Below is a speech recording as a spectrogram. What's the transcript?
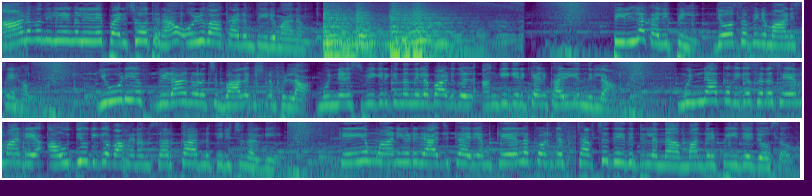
ആണവ നിലയങ്ങളിലെ പരിശോധന ഒഴിവാക്കാനും തീരുമാനം. പിള്ള കലിപ്പിൽ ജോസഫിന് മാണിസ്നേഹം യു ഡി എഫ് വിടാനുറച്ച് ബാലകൃഷ്ണ പിള്ള മുന്നണി സ്വീകരിക്കുന്ന നിലപാടുകൾ അംഗീകരിക്കാൻ കഴിയുന്നില്ല. മുന്നാക്ക വികസന ചെയർമാന്റെ ഔദ്യോഗിക വാഹനം സർക്കാരിന് തിരിച്ചു നൽകി. കെ എം മാണിയുടെ രാജിക്കാര്യം കേരള കോൺഗ്രസ് ചർച്ച ചെയ്തിട്ടില്ലെന്ന് മന്ത്രി പി ജെ ജോസഫ്.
